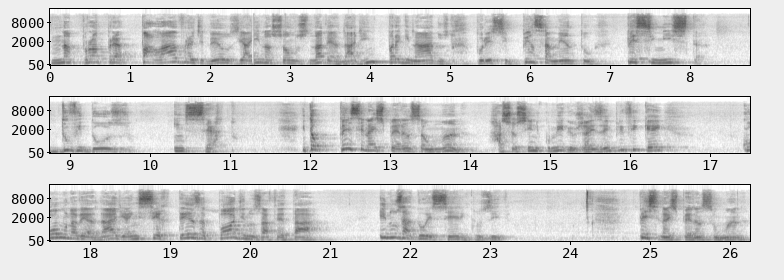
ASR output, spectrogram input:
na própria palavra de Deus, e aí nós somos, na verdade, impregnados por esse pensamento pessimista, duvidoso, incerto. Então, pense na esperança humana, raciocine comigo, eu já exemplifiquei como, na verdade, a incerteza pode nos afetar e nos adoecer, inclusive. Pense na esperança humana.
